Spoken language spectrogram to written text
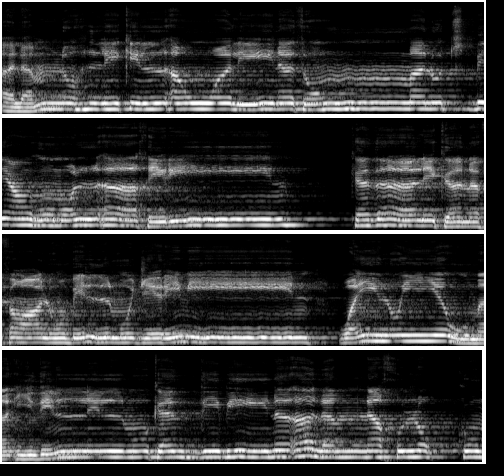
ألم نهلك الأولين ثم نتبعهم الآخرين؟ كذلك نفعل بالمجرمين. ويل يومئذ للمكذبين. ألم نخلقكم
